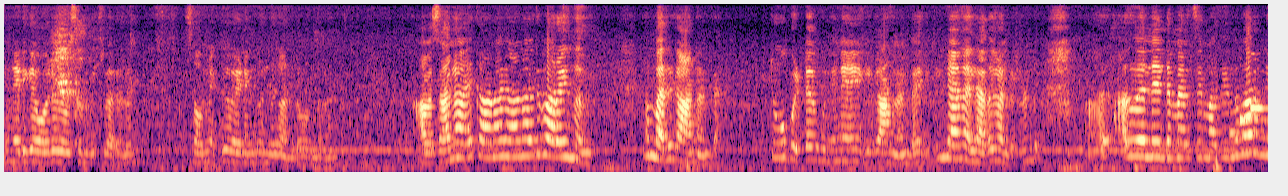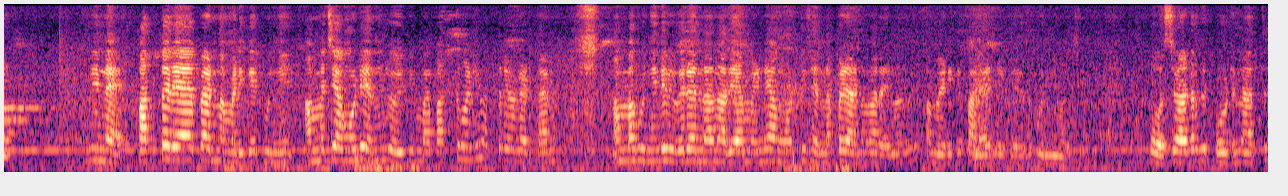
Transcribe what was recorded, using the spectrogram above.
എന്നടിക്കാൻ ഓരോ ദിവസം വിളിച്ച് പറയുന്നത് സൗമ്യക്ക് വേണമെങ്കിൽ ഒന്ന് കണ്ടുപോകുന്നതാണ് അവസാനമായി കാണാനാണ് അവർ പറയുന്നത്. പറയും കാണണ്ട? ട്യൂബ് ഇട്ട കുഞ്ഞിനെ എനിക്ക് കാണണ്ട? ഞാനല്ല ഞാനല്ലാതെ കണ്ടിട്ടുണ്ട്. അത് തന്നെ എന്റെ മനസ്സിൽ മതി എന്ന് പറഞ്ഞു. പിന്നെ പത്തരയായപ്പോഴാണ് മെഡിക്കൽ കുഞ്ഞ്. അമ്മച്ചി അങ്ങോട്ട് എന്ന് ചോദിക്കുമ്പോൾ പത്ത് മണി പത്തരയോടെ അടുത്താണ്. അമ്മ കുഞ്ഞിന്റെ വിവരം എന്താണെന്ന് അറിയാൻ വേണ്ടി അങ്ങോട്ട് ചെന്നപ്പോഴാണ് പറയുന്നത് അമ്മയ്ക്ക് പറയാൻ ചോദിക്കുന്നത് കുഞ്ഞ് മരിച്ചത് പോസ്റ്റ് മോർട്ടം റിപ്പോർട്ടിനകത്ത്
